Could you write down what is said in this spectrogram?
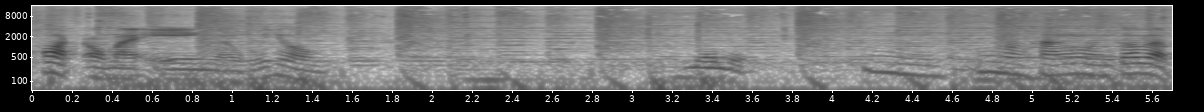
พอร์ตออกมาเองอะคุณผู้ชมเมื่อหนูอืมนี่บางครั้งมันก็แบบ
